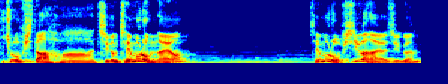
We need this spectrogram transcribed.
붙여봅시다 와 지금 재물 없나요? 재물 없이 가 나요 지금?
